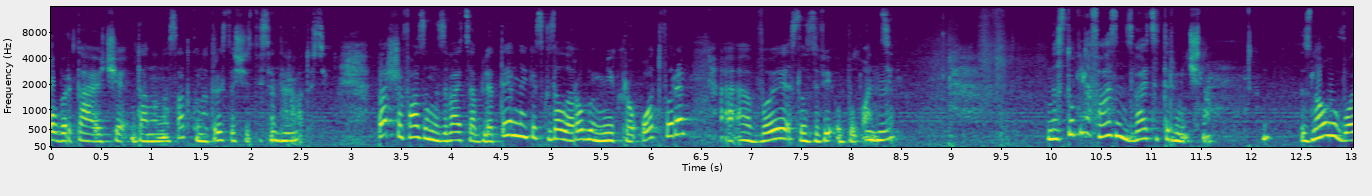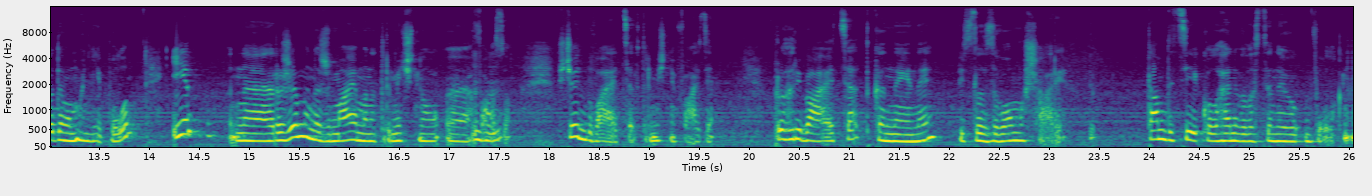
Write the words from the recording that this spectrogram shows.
обертаючи дану насадку на 360 градусів. Перша фаза називається аблятивна, як я сказала, робимо мікроотвори е, в слизовій оболонці. Наступна фаза називається термічна. Знову вводимо маніпулу і режими нажимаємо на термічну е, фазу. Що відбувається в термічній фазі? Прогріваються тканини під слизовому шарі. Там, де ці колагенові ластинові волокна.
